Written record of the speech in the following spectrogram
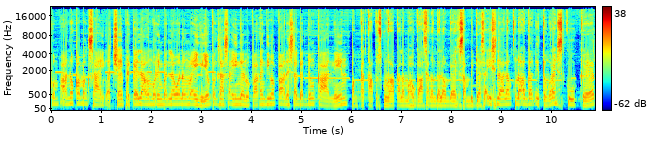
kung paano ka magsaing at syempre kailangan mo rin banlawan ng maigi yung pagsasaingan mo para hindi mapanis agad yung kanin. Pagkatapos ko nga pala mahugasan ng dalawang beses ang bigas ay isinalang ko na agad itong rice cooker.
